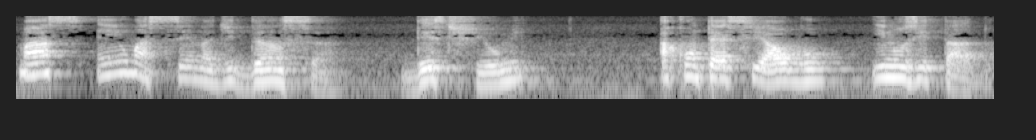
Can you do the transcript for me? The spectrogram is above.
Mas em uma cena de dança deste filme, acontece algo inusitado.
